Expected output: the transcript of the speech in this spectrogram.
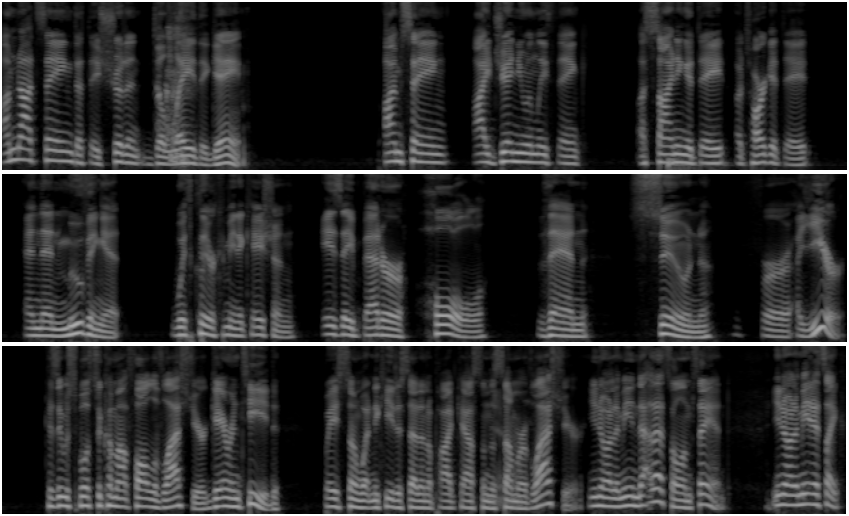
I'm not saying that they shouldn't delay the game. I'm saying I genuinely think assigning a date, a target date, and then moving it with clear communication is a better whole than soon for a year because it was supposed to come out fall of last year, guaranteed, based on what Nikita said in a podcast in the summer of last year. You know what I mean? That, that's all I'm saying. You know what I mean? It's like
